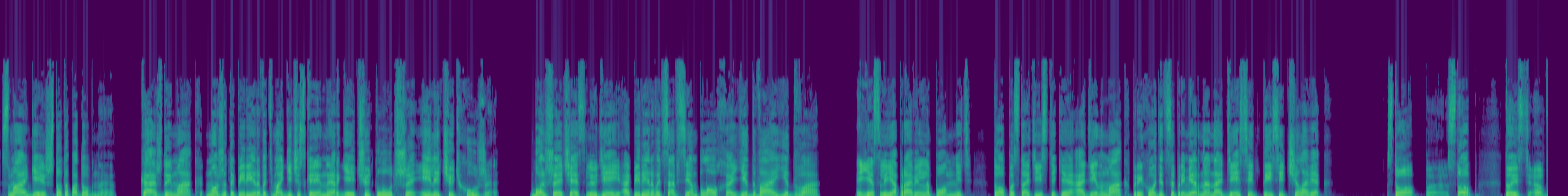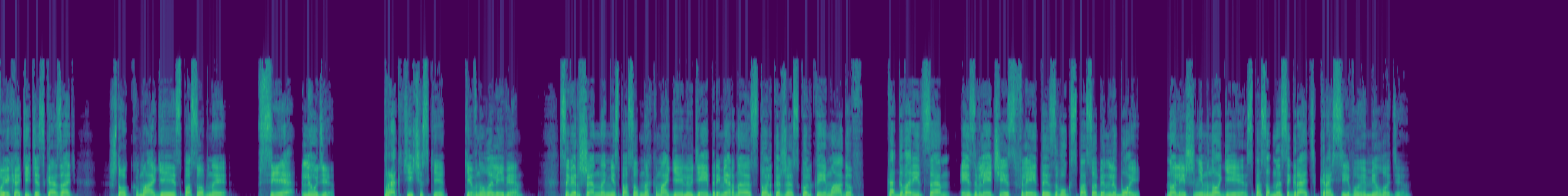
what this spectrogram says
С магией что-то подобное. Каждый маг может оперировать магической энергией чуть лучше или чуть хуже. Большая часть людей оперировать совсем плохо, едва-едва. Если я правильно помнить, то по статистике один маг приходится примерно на 10 тысяч человек. Стоп, э, стоп. То есть э, вы хотите сказать, что к магии способны все люди? Практически, кивнула Ливия. Совершенно неспособных к магии людей примерно столько же, сколько и магов. Как говорится, извлечь из флейты звук способен любой, но лишь немногие способны сыграть красивую мелодию.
